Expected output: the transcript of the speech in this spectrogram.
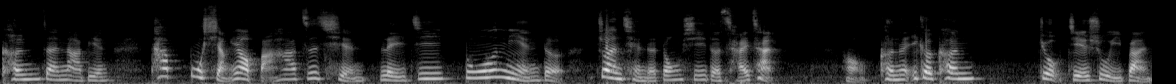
坑在那边。”他不想要把他之前累积多年的赚钱的东西的财产，好，可能一个坑就结束一半。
